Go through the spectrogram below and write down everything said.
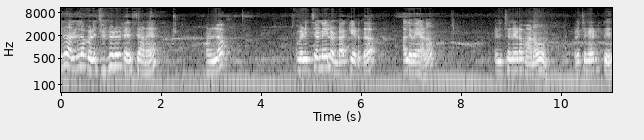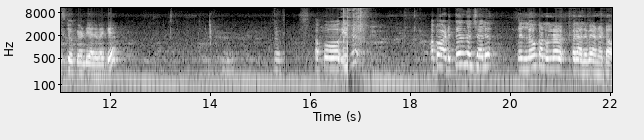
ഇത് നല്ല വെളിച്ചെണ്ണയുടെ ടേസ്റ്റ് ആണേ. നല്ല വെളിച്ചെണ്ണയിൽ ഉണ്ടാക്കിയെടുത്ത അലുവയാണ്. വെളിച്ചെണ്ണയുടെ മണവും വെളിച്ചെണ്ണയുടെ ടേസ്റ്റും ഒക്കെ ഉണ്ട് ഈ അലുവയ്ക്ക്. അപ്പോ ഇത് അപ്പൊ അടുത്തതെന്ന് വെച്ചാൽ യെല്ലോ കളറിലെ ഒരു അലവയാണ് കേട്ടോ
